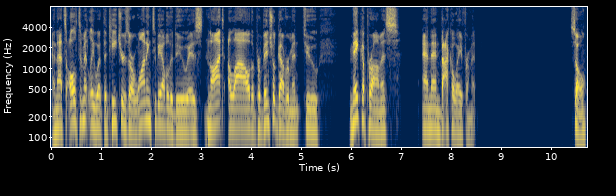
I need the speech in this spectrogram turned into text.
And that's ultimately what the teachers are wanting to be able to do is not allow the provincial government to make a promise and then back away from it. So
